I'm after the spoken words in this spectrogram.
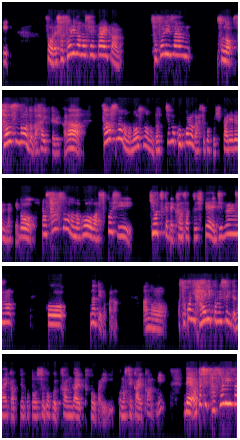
次。そうで、サソリ座の世界観、サソリ座、そのサウスノードが入ってるから、サウスノードもノースノードどっちも心がすごく惹かれるんだけど、でもサウスノードの方は少し気をつけて観察して、自分の、こう、なんていうのかな、あの、そこに入り込みすぎてないかっていうことをすごく考えた方がいい、この世界観に。で、私、サソリ座、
